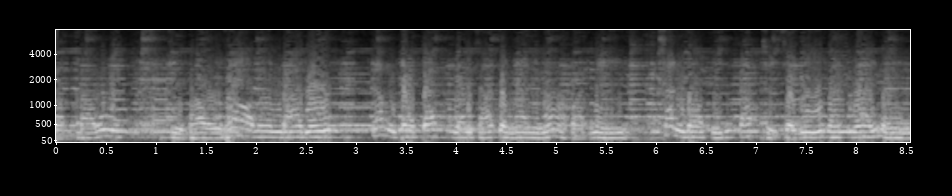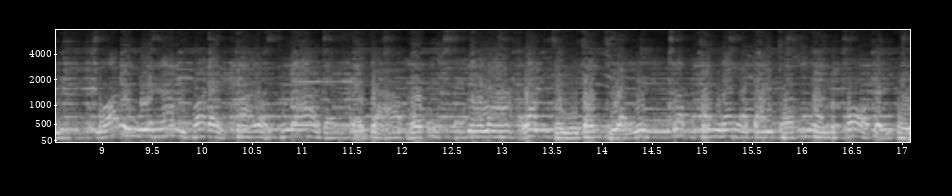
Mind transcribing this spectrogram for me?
ลำเขาที่เท่าพ่อมันดาอยู่ลำจะจัดยังสาเป็นไงมาปัดนี้สั้นบอกถึงกับสิจะดีมันไหลเมินหมออินเดียนลำพอได้พาหลอกที่ว่าแต่แต่ยาพบมีนาลำถึงจนเฉียงรับคำยังอาจารย์ชมมันพ่อเป็นครู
